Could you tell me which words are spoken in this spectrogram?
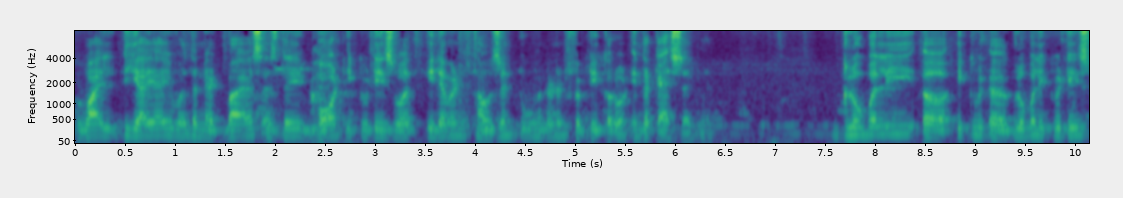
while DII were the net buyers as they bought equities worth 11250 crore in the cash segment globally uh, equi- uh, global equities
